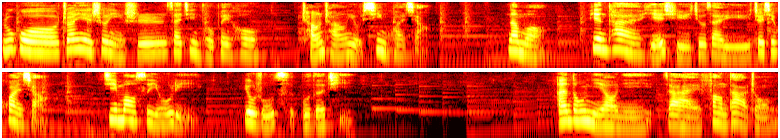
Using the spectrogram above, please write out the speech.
如果专业摄影师在镜头背后常常有性幻想，那么变态也许就在于这些幻想既貌似有理，又如此不得体。安东尼奥尼在《放大》中，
